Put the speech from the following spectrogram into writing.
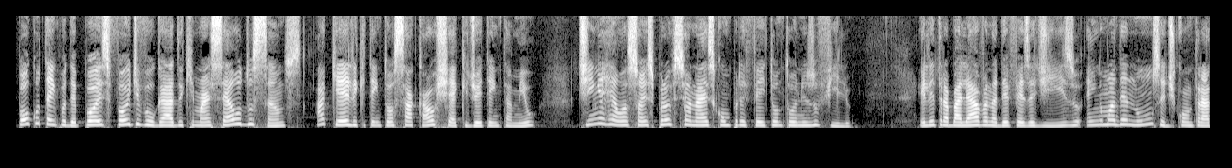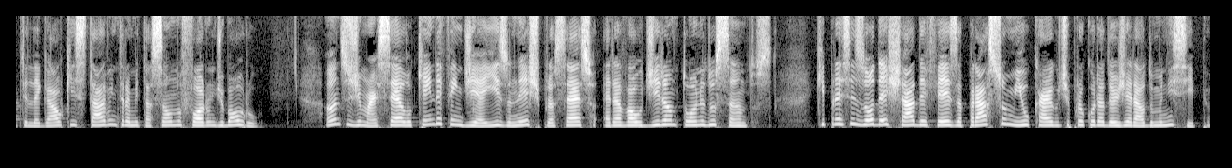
Pouco tempo depois, foi divulgado que Marcelo dos Santos, aquele que tentou sacar o cheque de 80 mil, tinha relações profissionais com o prefeito Antônio Zufilho. Ele trabalhava na defesa de ISO em uma denúncia de contrato ilegal que estava em tramitação no Fórum de Bauru. Antes de Marcelo, quem defendia ISO neste processo era Valdir Antônio dos Santos, que precisou deixar a defesa para assumir o cargo de procurador-geral do município.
